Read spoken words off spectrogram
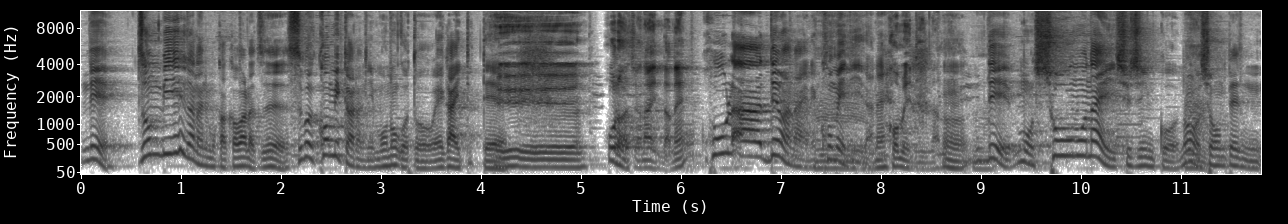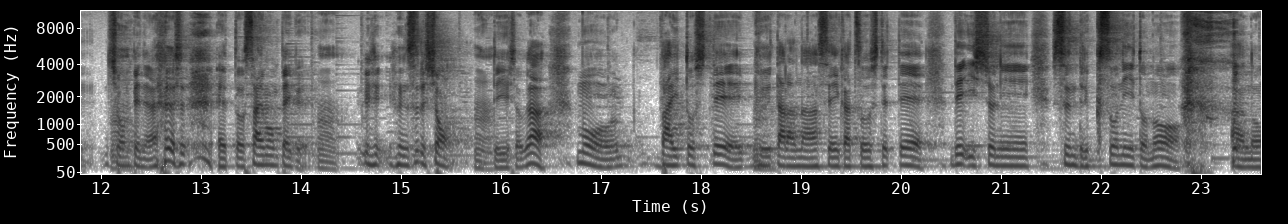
い。でゾンビ映画なにもかかわらずすごいコミカルに物事を描いててホラーじゃないんだね。ホラーではないね。コメディだね。コメディなのうん、でもうしょうもない主人公のショーン・ペン、ショーン・ペンじゃない、えっと、サイモン・ペグ、扮するショーンっていう人がもうバイトしてぐうたらな生活をしててで一緒に住んでるクソニートの あの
